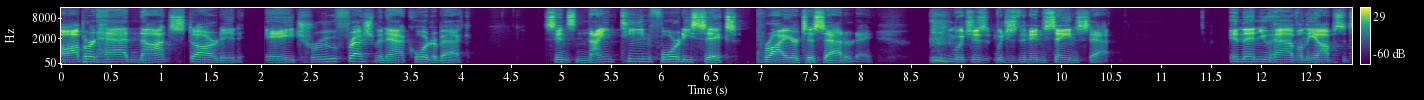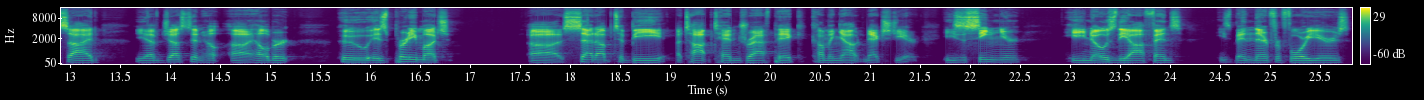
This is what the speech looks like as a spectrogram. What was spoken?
Auburn had not started a true freshman at quarterback since 1946 prior to Saturday, which is which is an insane stat. And then you have on the opposite side, you have Justin uh, Herbert, who is pretty much uh, set up to be a top 10 draft pick coming out next year. He's a senior. He knows the offense. He's been there for four years.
